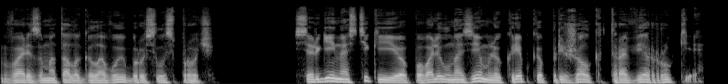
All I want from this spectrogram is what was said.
Варя замотала головой и бросилась прочь. Сергей настиг ее, повалил на землю, крепко прижал к траве руки.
